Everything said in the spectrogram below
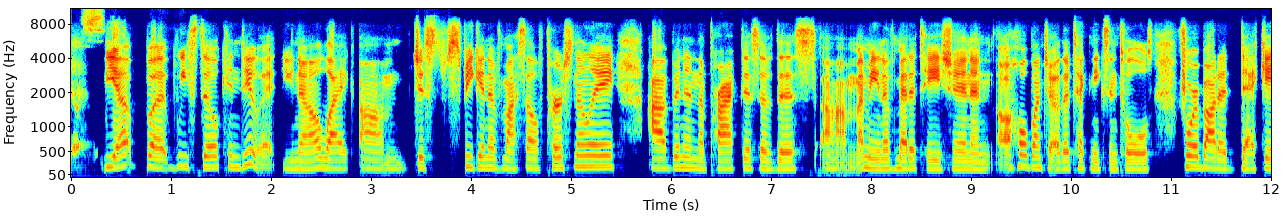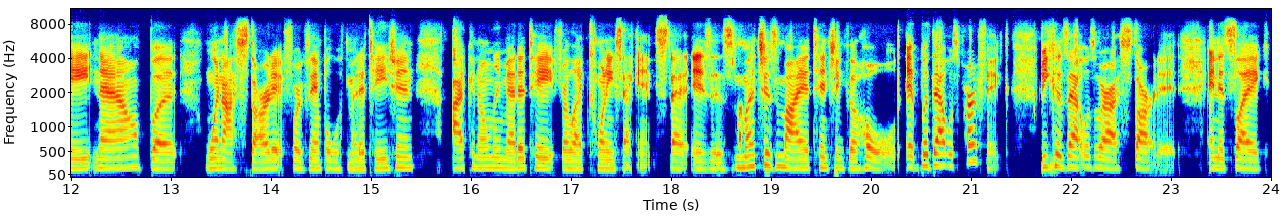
yes Yep, but we still can do it, you know? Like, um, just speaking of myself personally, I've been in the practice of this, um, I mean, of meditation and a whole bunch of other techniques and tools for about a decade now. But when I started, for example, with meditation, I can only meditate for like 20 seconds. That is as much as my attention could hold. Eh, But that was perfect because that was where I started. And it's like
